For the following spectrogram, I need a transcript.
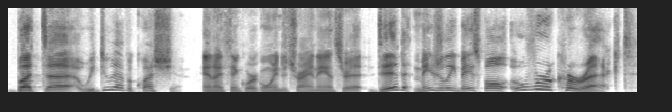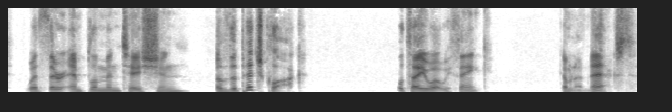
but uh, we do have a question, and I think we're going to try and answer it. Did Major League Baseball overcorrect with their implementation of the pitch clock? We'll tell you what we think coming up next.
